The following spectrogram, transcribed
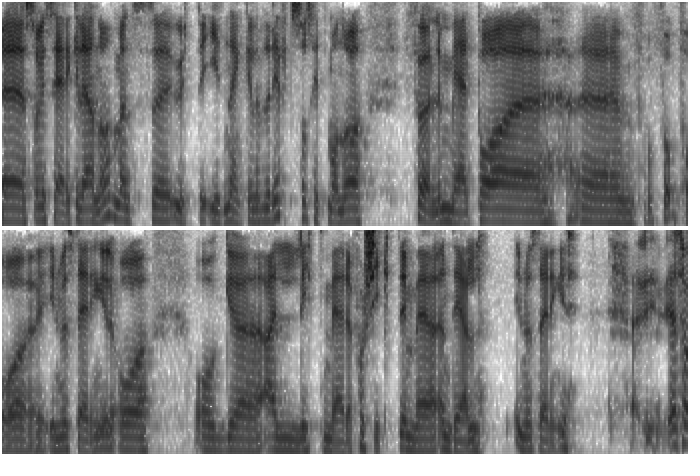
Eh, så vi ser ikke det ennå. Mens eh, ute i den enkelte bedrift så sitter man og føler mer på, på, på investeringer. og og eh, er litt mer forsiktig med en del investeringer. Jeg så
